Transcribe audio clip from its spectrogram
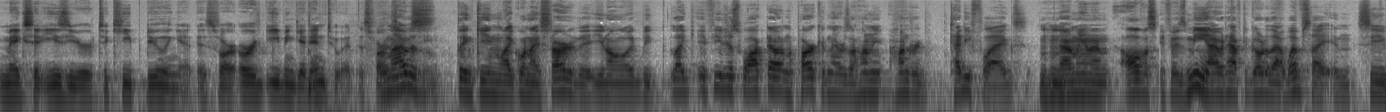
makes it easier to keep doing it as far, or even get into it as far When as I I've was seen. thinking, like when I started it, you know, it'd be like if you just walked out in the park and there was a hun- hundred teddy flags. Mhm. I mean, and all of us, if it was me, I would have to go to that website and see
